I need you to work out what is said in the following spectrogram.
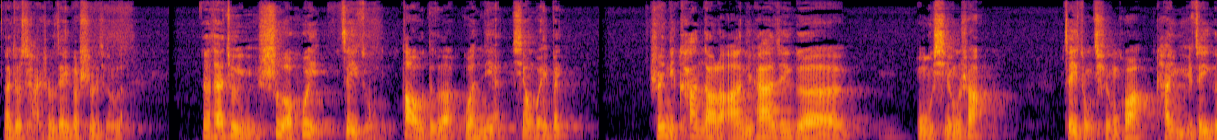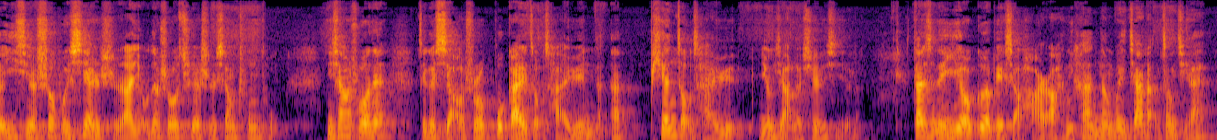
那就产生这个事情了，那它就与社会这种道德观念相违背，所以你看到了啊，你看这个五行上这种情况，它与这个一些社会现实啊，有的时候确实相冲突。你像说的这个小时候不该走财运的，啊，偏走财运，影响了学习了。但是呢，也有个别小孩啊，你看能为家长挣钱。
